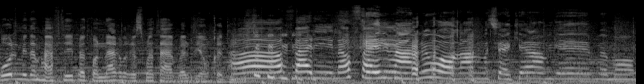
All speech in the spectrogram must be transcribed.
قول میدم هفته بعد با نقل قسمت اول بیام خدمت. آفرین خیلی آفرین ممنون واقعا متشکرم که به ما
